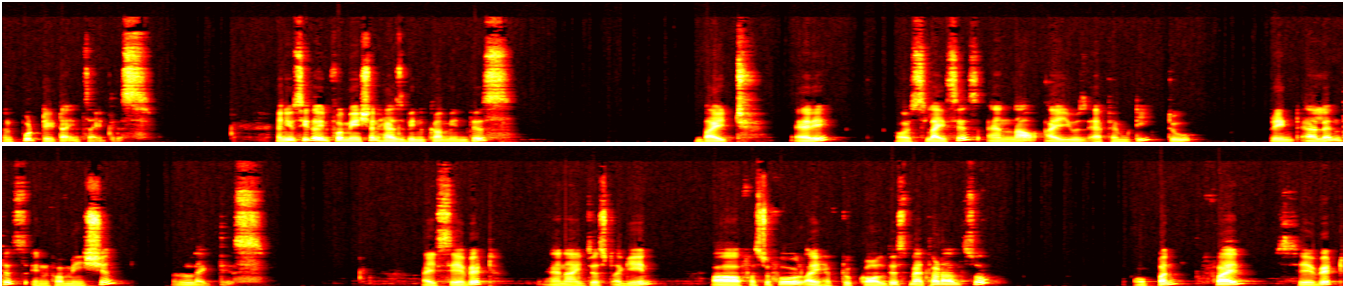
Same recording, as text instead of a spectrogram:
and put data inside this and you see the information has been come in this byte array or slices and now I use FMT to print ln this information like this. I save it and I just again uh, first of all I have to call this method also open file save it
